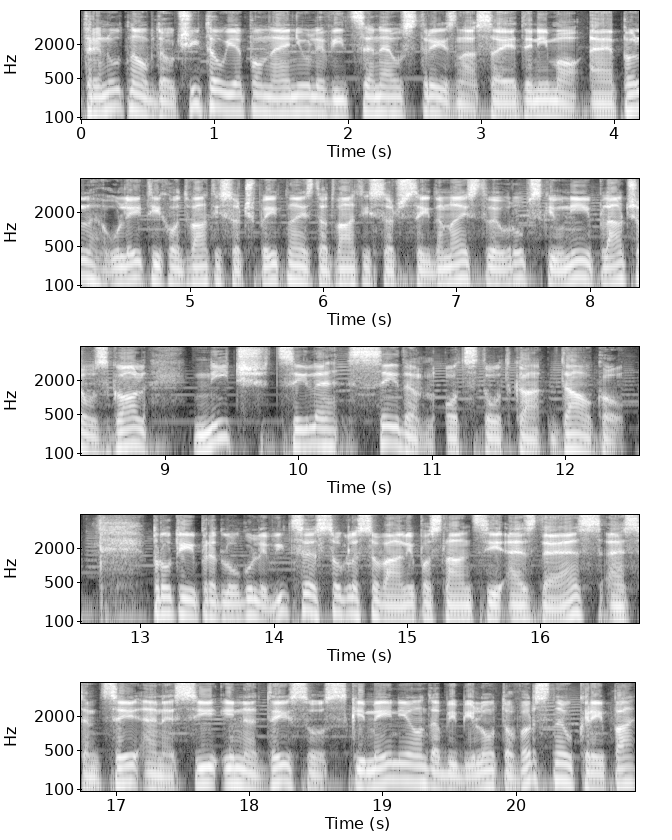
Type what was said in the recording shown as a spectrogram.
Trenutna obdavčitev je po mnenju levice neustrezna, saj je denimo Apple v letih od 2015 do 2017 v Evropski uniji plačal zgolj nič cele sedem odstotka davkov. Proti predlogu levice so glasovali poslanci SDS, SMC, NSI in DESUS, ki menijo, da bi bilo to vrstne ukrepe,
